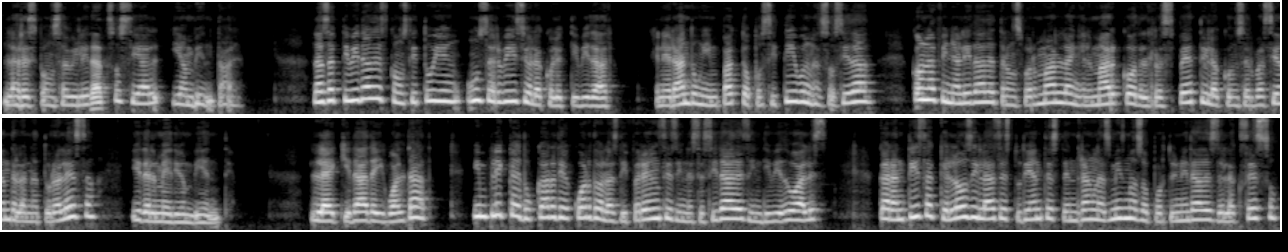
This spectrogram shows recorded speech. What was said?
La responsabilidad social y ambiental. Las actividades constituyen un servicio a la colectividad, generando un impacto positivo en la sociedad con la finalidad de transformarla en el marco del respeto y la conservación de la naturaleza y del medio ambiente. La equidad e igualdad implica educar de acuerdo a las diferencias y necesidades individuales, garantiza que los y las estudiantes tendrán las mismas oportunidades del acceso,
